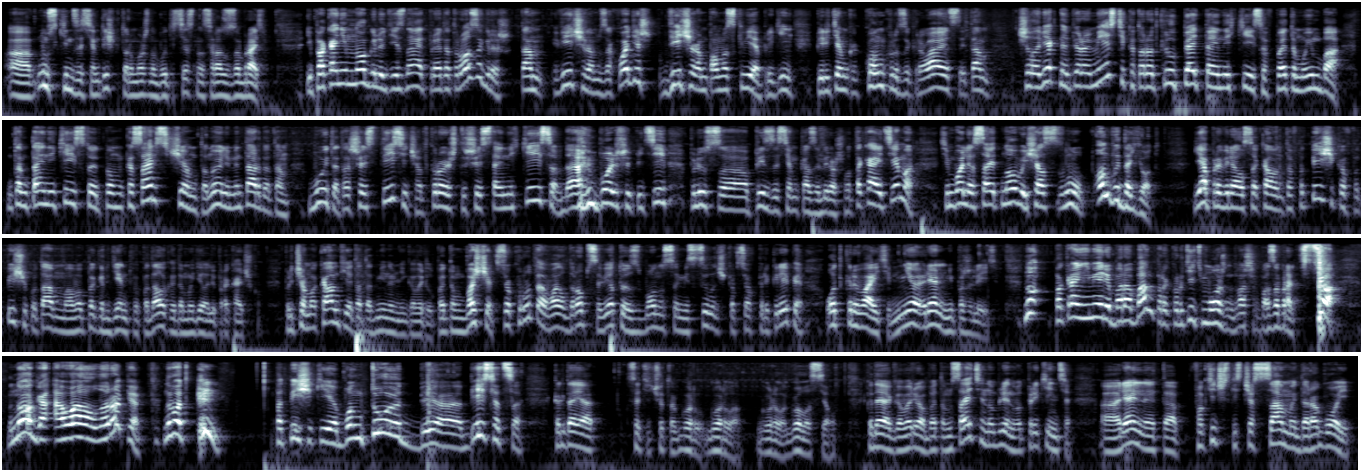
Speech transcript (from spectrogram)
Uh, ну, скин за 7000, который можно будет, естественно, сразу забрать. И пока немного людей знает про этот розыгрыш, там вечером заходишь, вечером по Москве, прикинь, перед тем, как конкурс закрывается, и там человек на первом месте, который открыл 5 тайных кейсов, поэтому имба. Ну, там тайный кейс стоит, по-моему, косарь с чем-то, ну, элементарно там будет это 6000, откроешь ты 6 тайных кейсов, да, больше 5, плюс uh, приз за 7к заберешь. Вот такая тема, тем более сайт новый, сейчас, ну, он выдает. Я проверял с аккаунтов подписчиков, подписчику там АВП градиент выпадал, когда мы делали прокачку. Причем аккаунт я этот админом не говорил. Поэтому вообще все круто, Wild Drop советую с бонусами, ссылочка все в прикрепе. Открывайте, мне реально не пожалеете. Ну, по крайней мере, барабан прокрутить можно, два ширпа забрать. Все, много о Drop. Ну вот, подписчики бунтуют, бесятся, когда я кстати, что-то горло, горло, горло, голос сел. Когда я говорю об этом сайте, ну, блин, вот прикиньте, а, реально это фактически сейчас самый дорогой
